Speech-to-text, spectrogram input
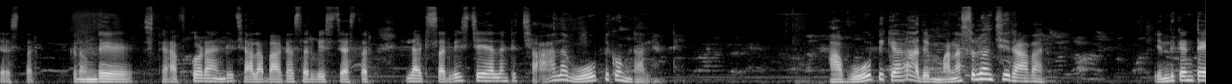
చేస్తారు. ఇక్కడ ఉండే స్టాఫ్ కూడా అండి చాలా బాగా సర్వీస్ చేస్తారు. ఇలాంటి సర్వీస్ చేయాలంటే చాలా ఓపిక ఉండాలి ఆ ఓపిక అది మనసులోంచి రావాలి. ఎందుకంటే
